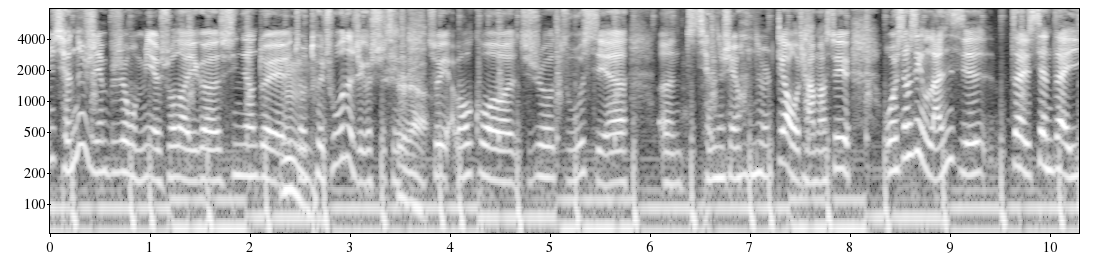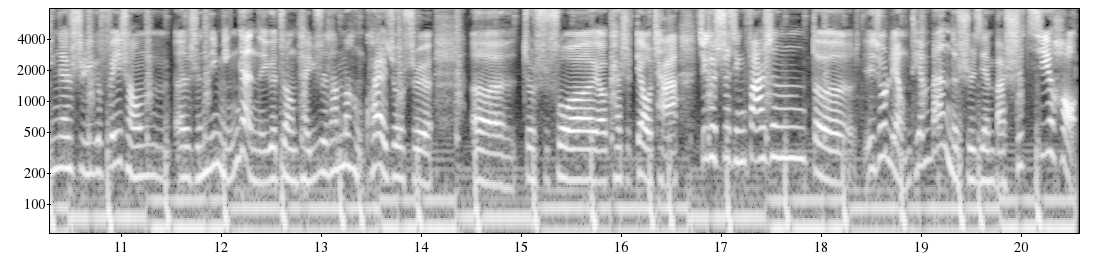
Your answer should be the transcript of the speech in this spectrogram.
因为前段时间不是我们也说到一个新疆队就退出的这个事情，是的所以包括其实足协，嗯，前段时间很多人调查嘛，所以我相信篮协在现在应该是一个非常呃神经敏感的一个状态，于是他们很快就是呃就是说要开始调查。这个事情发生的也就两天半的时间吧，十七号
